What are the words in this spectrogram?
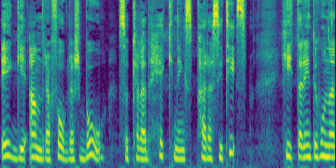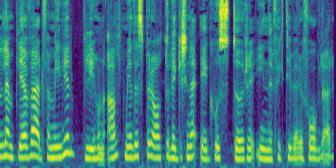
ägg i andra fåglars bo, så kallad häckningsparasitism. Hittar inte honan lämpliga värdfamiljer blir hon allt mer desperat och lägger sina ägg hos större ineffektivare fåglar.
